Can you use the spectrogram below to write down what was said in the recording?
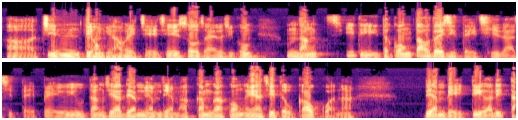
啊，真重要诶一个所在就是讲，毋通一直着讲到底是第七还是第八，因为有当时念念念啊，感觉讲，哎呀，即都够悬啊，念袂对啊，你逐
